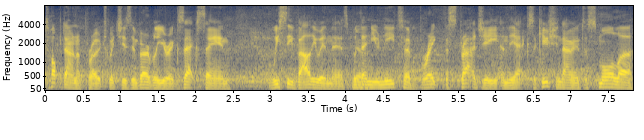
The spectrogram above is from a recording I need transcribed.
top-down approach, which is invariably your exec saying, we see value in this, but Yeah. then you need to break the strategy and the execution down into smaller,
